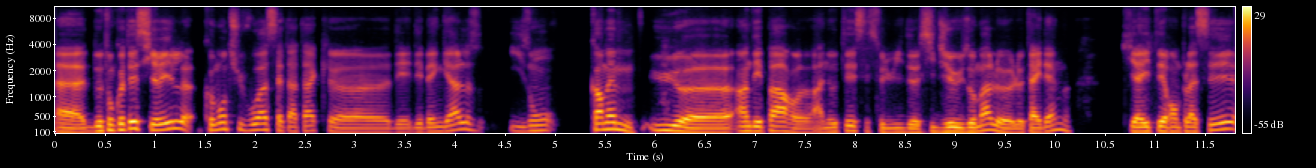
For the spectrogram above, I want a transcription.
de ton côté, Cyril, comment tu vois cette attaque des, Bengals? Ils ont quand même eu euh, un départ euh, à noter, c'est celui de CJ Uzoma, le, le tight end, qui a été remplacé.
